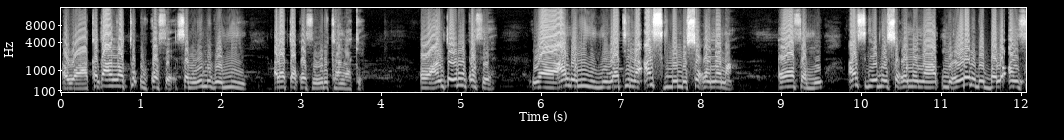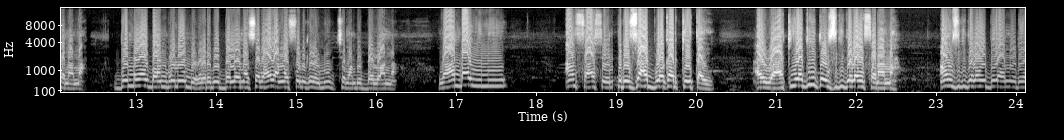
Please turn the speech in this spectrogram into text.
awa a ka kan an ka to u kɔfɛ sabu olu ko min ala ta kɔfɛ o de kan ka kɛ ɔ an tor'u kɔfɛ nka an kɔni nin waati na an sigilen bɛ so kɔnɔna na a y'a faamu an sigilen bɛ so kɔnɔna na mɔgɔ wɛrɛ de bɛ balo anw fana na denbayaw b'an bolo mɔgɔ wɛrɛ bɛ balo an na sabu hali an ka fɔlikɛlaw olu caman bɛ balo an na nka an b'a ɲini an fa fɛ perezan bubakari keyita ye ayiwa a k'i hakili to sigidalaw fana na anw sigidalaw bɛ yan nɔ dɛ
